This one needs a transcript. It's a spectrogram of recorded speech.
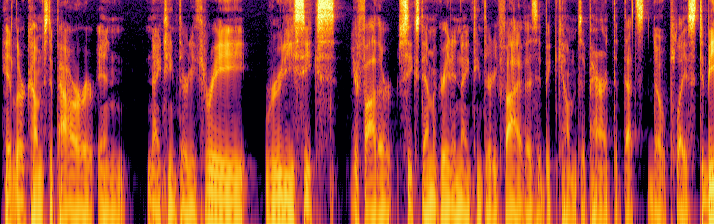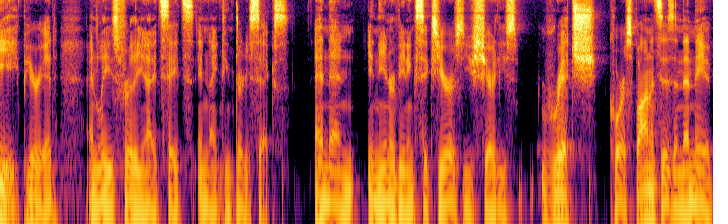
Hitler comes to power in 1933. Rudy seeks your father seeks to emigrate in 1935 as it becomes apparent that that's no place to be, period, and leaves for the United States in 1936. And then in the intervening six years, you share these rich correspondences, and then they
